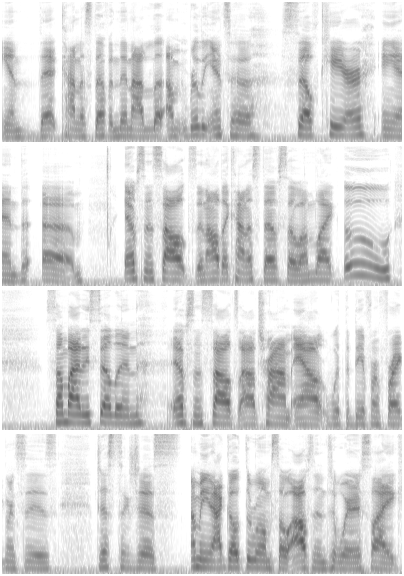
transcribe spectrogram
and that kind of stuff. And then I lo- I'm really into self care and um, Epsom salts and all that kind of stuff. So I'm like, ooh, somebody selling Epsom salts, I'll try them out with the different fragrances just to just, I mean, I go through them so often to where it's like,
